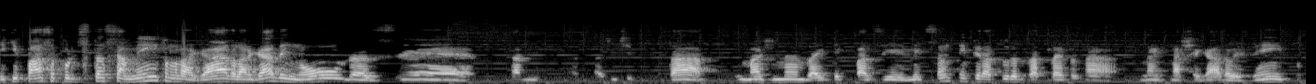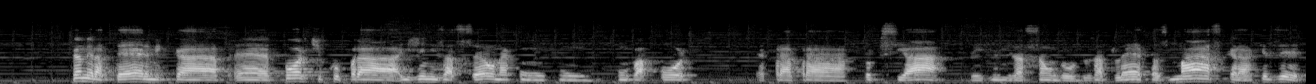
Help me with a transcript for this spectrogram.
e que passa por distanciamento na largada, largada em ondas, é, a gente está imaginando aí ter que fazer medição de temperatura dos atletas na, na, na chegada ao evento, câmera térmica, é, pórtico para higienização, né, com, com, com vapor é, para propiciar a higienização do, dos atletas, máscara, quer dizer,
